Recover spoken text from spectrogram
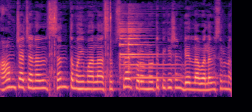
आमच्या चॅनल संत महिमाला सबस्क्राईब करून नोटिफिकेशन बेल दाबायला विसरू नका.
